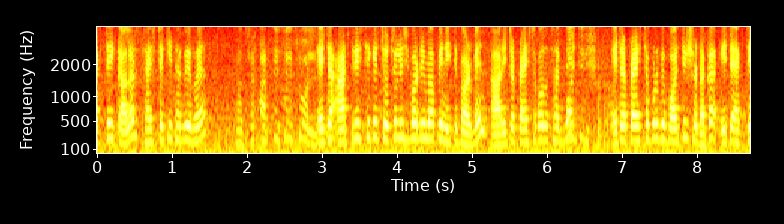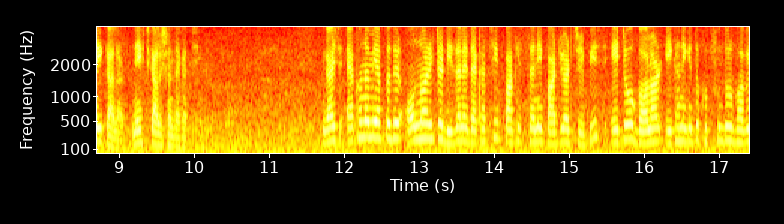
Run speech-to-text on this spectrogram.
একটাই কালার সাইজটা কি থাকবে ভাইয়া? এটা আটত্রিশ থেকে চুয়াল্লিশ। এটা আটত্রিশ থেকে চৌচল্লিশ বডির মাপে নিতে পারবেন আর এটার প্রাইসটা কত থাকবে? এটার প্রাইসটা পড়বে পঁয়ত্রিশশো টাকা এটা একটাই কালার। নেক্সট কালেকশন দেখাচ্ছি। গাইস এখন আমি আপনাদের অন্য আরেকটা ডিজাইনে দেখাচ্ছি পাকিস্তানি পার্টিওয়ার থ্রি পিস এটাও গলার, এখানে কিন্তু খুব সুন্দরভাবে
